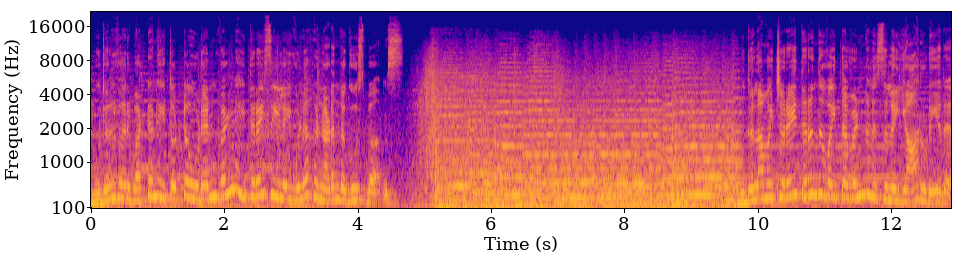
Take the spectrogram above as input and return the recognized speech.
முதல்வர் பட்டனை தொட்டவுடன் வெள்ளை திரைசீலை விலக நடந்த கூஸ்பம்ஸ் முதலமைச்சரே திறந்து வைத்த வெண்கல சிலை யாருடையது?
